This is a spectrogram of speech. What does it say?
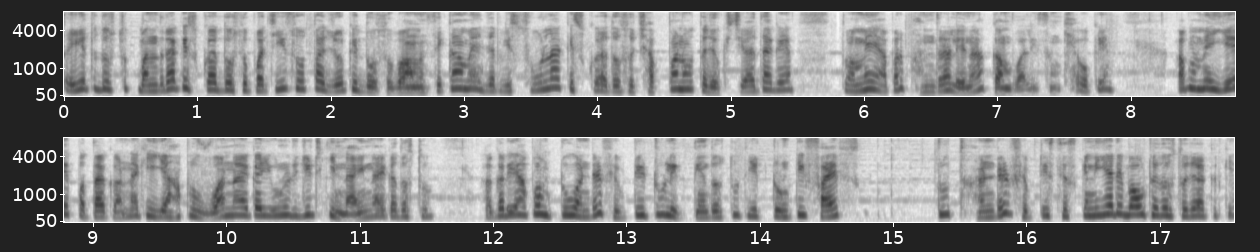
तो ये तो दोस्तों, पंद्रह का स्क्वायर दो सौ पच्चीस होता है, जो कि दो सौ बावन से कम है, जबकि सोलह का स्क्वायर दो सौ छप्पन होता है, जो कि ज़्यादा गया तो हमें यहाँ पर पंद्रह लेना कम वाली संख्या ओके अब हमें ये पता करना कि यहाँ पर वन आएगा यूनिट डिजिट की नाइन आएगा दोस्तों? अगर यहाँ पर हम टू हंड्रेड फिफ्टी टू लिखते हैं दोस्तों तो ये twenty five two hundred fifty six के नियर अबाउट है दोस्तों जाकर के।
